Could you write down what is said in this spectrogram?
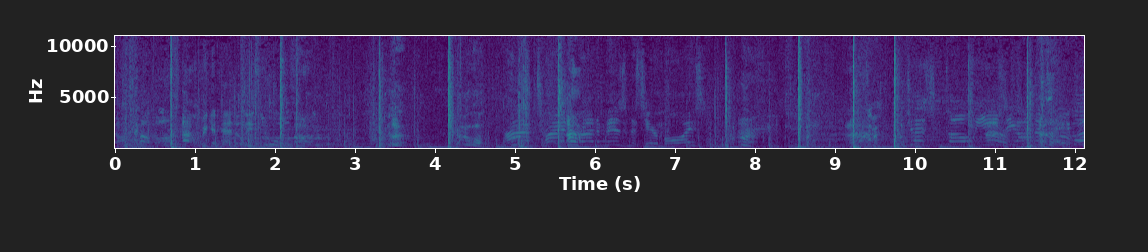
Oh, come on. We can handle these fools. I'm trying to run a business here, boys. Just go easy on the table.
